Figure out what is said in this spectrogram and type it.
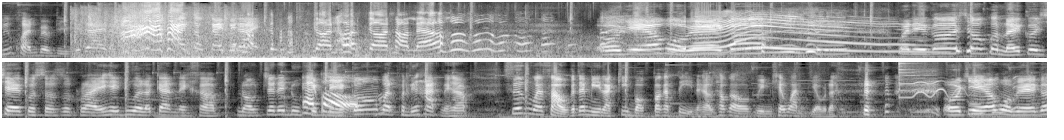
พี่ขวัญแบบนี้ไม่ได้นะอ้าเก้าไกลไม่ได้ เกิดถอดเกิดถอดแล้ว โอเคครับผมเองก็ วันนี้ก็ชอบกดไลค์กดแชร์กด subscribe ให้ด้วยแล้วกันนะครับ น้องจะได้ดูคลิปครับผมนี้ก็วันพฤหัสนะครับซึ่งวันเสาร์ก็จะมี Lucky Block ปกตินะครับ เท่ากับเว้นแค่วันเดียวนะ โอเคครับผมเองก็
